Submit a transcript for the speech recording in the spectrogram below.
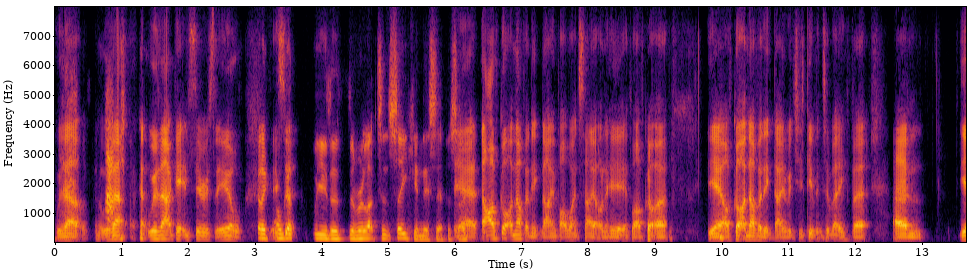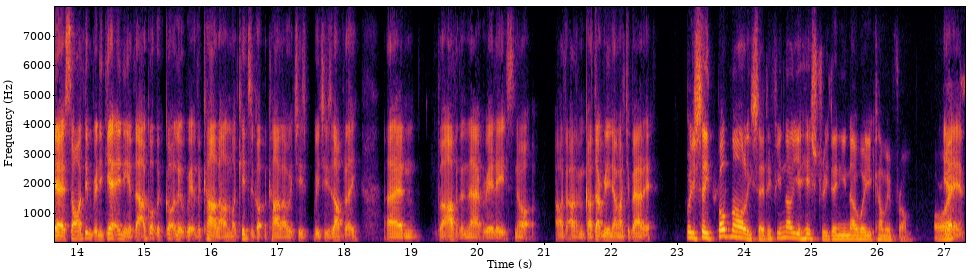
without without without getting seriously ill. I'm a- going to call you the, the reluctant Sikh in this episode. Yeah, I've got another nickname, but I won't say it on here. But I've got a, yeah, I've got another nickname which is given to me. But um, yeah, so I didn't really get any of that. I got the got a little bit of the colour, and my kids have got the colour, which is which is lovely. Um, but other than that, really, it's not. I, I, I don't really know much about it. Well, you see, Bob Marley said, if you know your history, then you know where you're coming from. All right. Yeah,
